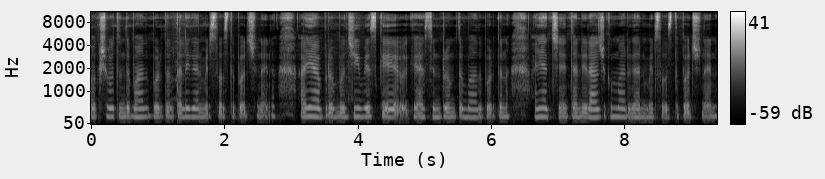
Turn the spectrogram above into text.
పక్షవాతంతో బాధపడుతున్న తల్లి గారు మీరు స్వస్థపరచునైనా. అయ్యా ప్రభు జీవిఎస్ కే కే సిండ్రోమ్తో బాధపడుతున్న. అయ్యా చే- తండ్రి రాజకుమార్ గారు మీరు స్వస్థపరచునైనా.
